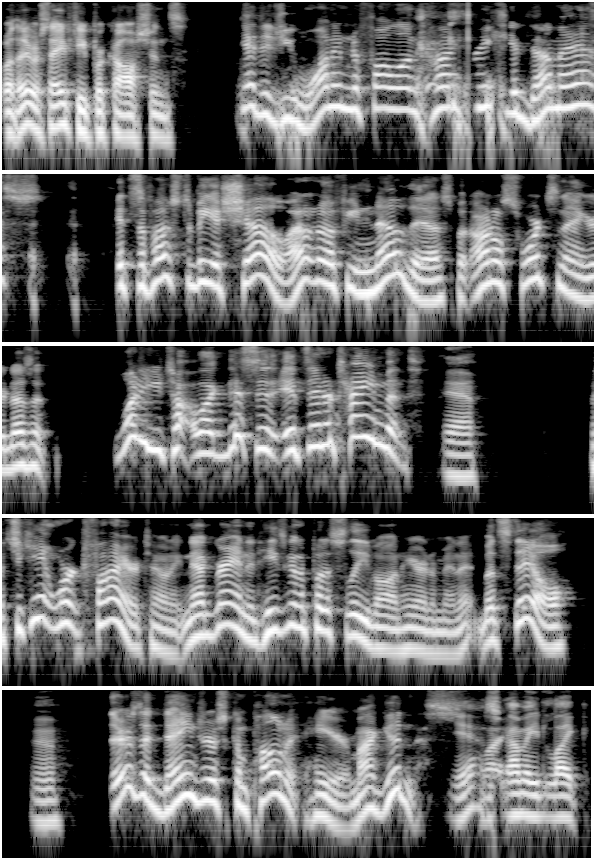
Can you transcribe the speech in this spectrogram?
"Well, they were safety precautions." Yeah, did you want him to fall on concrete, you dumbass? It's supposed to be a show. I don't know if you know this, but Arnold Schwarzenegger doesn't. What are you talking? Like this is it's entertainment. Yeah. But you can't work fire, Tony. Now, granted, he's going to put a sleeve on here in a minute, but still, Yeah. there's a dangerous component here. My goodness. Yes. Like, I mean, like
